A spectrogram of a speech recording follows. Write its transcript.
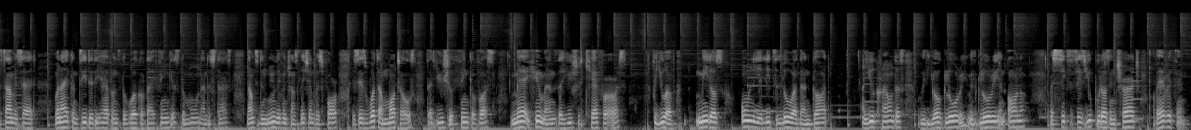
the psalmist said, When I consider the heavens, the work of thy fingers, the moon and the stars. Now to the New Living Translation, verse 4, it says, What are mortals that you should think of us? Mere humans that you should care for us? For you have made us only a little lower than God, and you crowned us with your glory, with glory and honor. Verse 6 it says, You put us in charge of everything.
